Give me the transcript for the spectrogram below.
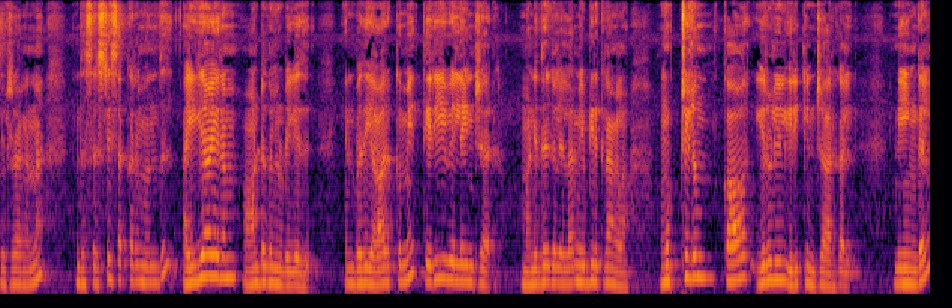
சொல்கிறாங்கன்னா இந்த சிருஷ்டி சக்கரம் வந்து ஐயாயிரம் ஆண்டுகளினுடையது என்பது யாருக்குமே தெரியவில்லைன்றார் மனிதர்கள் எல்லாம் எப்படி இருக்கிறாங்களாம்? முற்றிலும் கார் இருளில் இருக்கின்றார்கள். நீங்கள்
